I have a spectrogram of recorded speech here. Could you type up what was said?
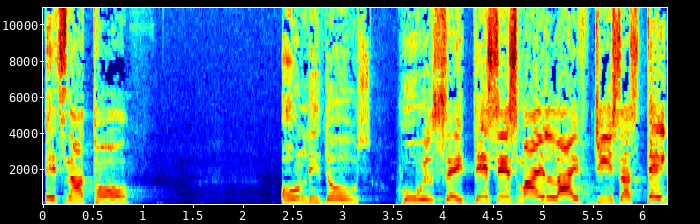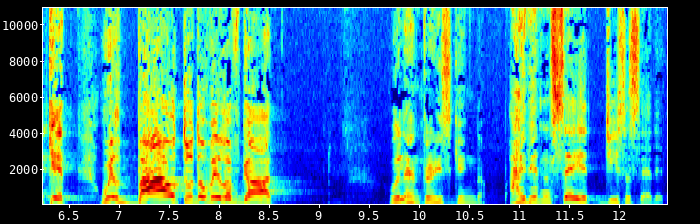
It's not tall. Only those who will say, This is my life, Jesus, take it, will bow to the will of God, will enter his kingdom. I didn't say it, Jesus said it.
